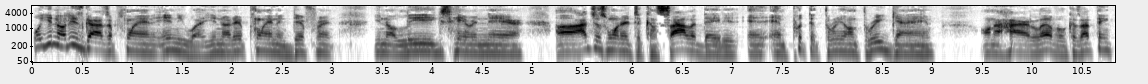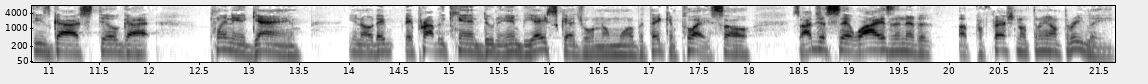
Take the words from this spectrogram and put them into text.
Well, you know, these guys are playing anyway. You know, they're playing in different, you know, leagues here and there. Uh, I just wanted to consolidate it and, and put the three on three game on a higher level because I think these guys still got plenty of game. You know, they, they probably can't do the NBA schedule no more, but they can play. So, so I just said, why isn't it a, a professional three on three league?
